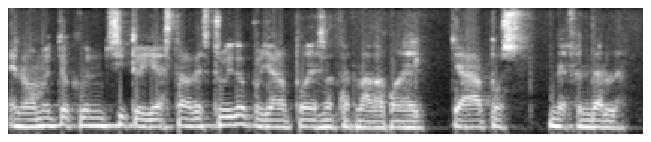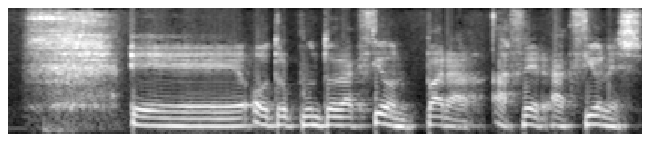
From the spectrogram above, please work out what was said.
En el momento que un sitio ya está destruido, pues ya no puedes hacer nada con él. Ya, pues, defenderle. Eh, otro punto de acción para hacer acciones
